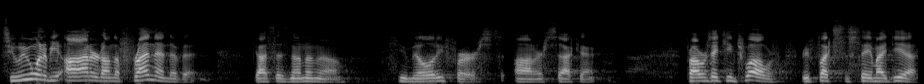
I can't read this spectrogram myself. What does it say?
See, we want to be honored on the front end of it. God says, "No, no, no. Humility first, honor second." Proverbs 18:12 reflects the same idea.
